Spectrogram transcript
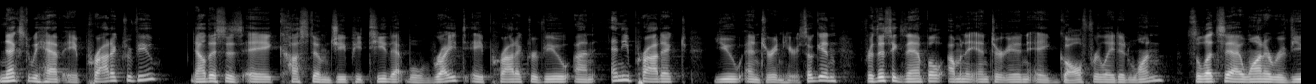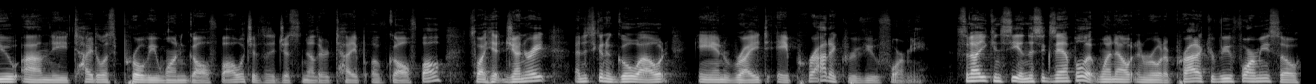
Next, we have a product review. Now, this is a custom GPT that will write a product review on any product you enter in here. So again, for this example, I'm going to enter in a golf related one. So let's say I want a review on the Titleist Pro V1 golf ball, which is just another type of golf ball. So I hit generate and it's going to go out and write a product review for me. So now you can see in this example, it went out and wrote a product review for me. So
